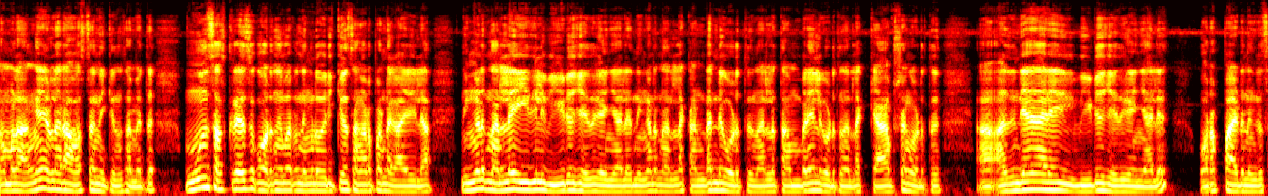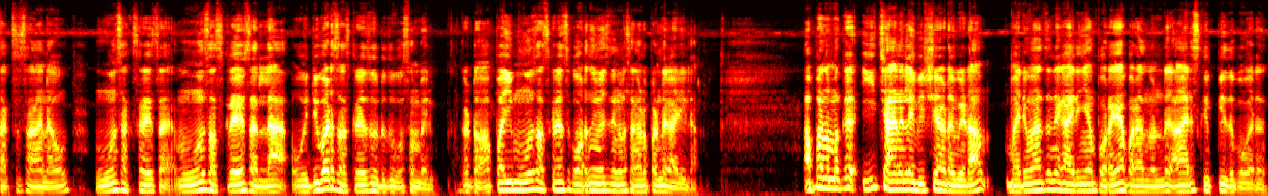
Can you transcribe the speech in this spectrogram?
നമ്മൾ അങ്ങനെയുള്ള ഒരു അവസ്ഥ നിൽക്കുന്ന സമയത്ത് മൂന്ന് സബ്സ്ക്രൈബേഴ്സ് കുറഞ്ഞു പറഞ്ഞാൽ നിങ്ങൾ ഒരിക്കലും സങ്കടപ്പെടേണ്ട കാര്യമില്ല. നിങ്ങൾ നല്ല രീതിയിൽ വീഡിയോ ചെയ്ത് കഴിഞ്ഞാൽ നിങ്ങളുടെ നല്ല കണ്ടന്റ് കൊടുത്ത് നല്ല തമ്പനയിൽ കൊടുത്ത് നല്ല ക്യാപ്ഷൻ കൊടുത്ത് അതിന്റെതായ വീഡിയോ ചെയ്ത് കഴിഞ്ഞാൽ ഉറപ്പായിട്ട് നിങ്ങൾക്ക് സക്സസ് ആകാനാവും. മൂന്ന് സബ്സ്ക്രൈബേഴ്സ് മൂന്ന് സബ്സ്ക്രൈബേഴ്സ് അല്ല ഒരുപാട് സബ്സ്ക്രൈബേഴ്സ് ഒരു ദിവസം വരും. കേട്ടോ? അപ്പോൾ ഈ മൂന്ന് സബ്സ്ക്രൈബേഴ്സ് കുറഞ്ഞു വെച്ച് നിങ്ങൾ സങ്കടപ്പെടേണ്ട കാര്യമില്ല. അപ്പോൾ നമുക്ക് ഈ ചാനലിലെ വിഷയം അവിടെ വിടാം. വരുമാനത്തിന്റെ കാര്യം ഞാൻ പുറകെ പറയുന്നുണ്ട് ആരും സ്കിപ്പ് ചെയ്ത് പോകരുത്.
